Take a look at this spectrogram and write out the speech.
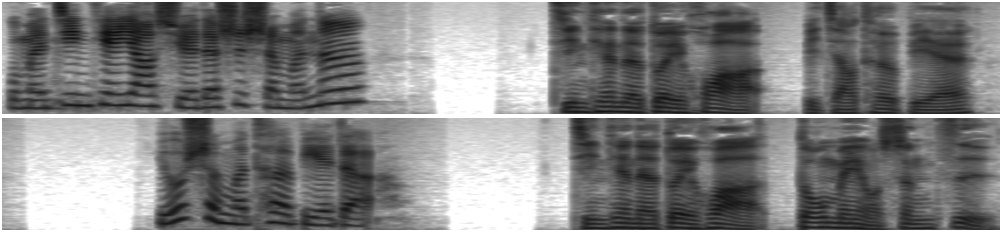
我们今天要学的是什么呢？今天的对话比较特别，有什么特别的？今天的对话都没有生字，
